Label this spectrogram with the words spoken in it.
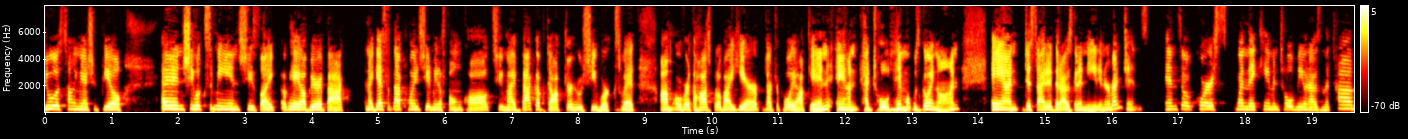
doula is telling me i should feel. And she looks at me and she's like okay i'll be right back and I guess at that point, she had made a phone call to my backup doctor, who she works with um, over at the hospital by here, Dr. Polyakin, and had told him what was going on and decided that I was going to need interventions. And so, of course, when they came and told me when I was in the tub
